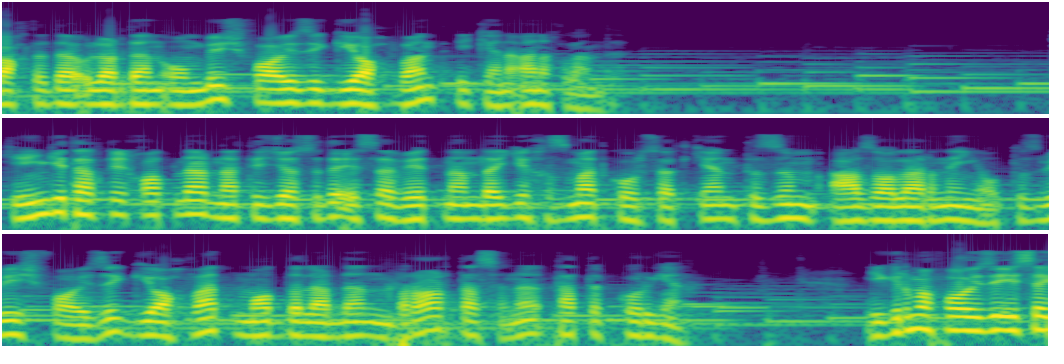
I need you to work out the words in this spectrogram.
vaqtida ulardan 15 foizi giyohvand ekani aniqlandi. Keyingi tadqiqotlar natijasida esa vyetnamdagi xizmat ko'rsatgan tizim a'zolarining 35 foizi giyohvand moddalardan birortasini tatib ko'rgan. 20 foizi esa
